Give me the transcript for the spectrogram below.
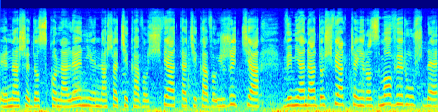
y, nasze doskonalenie, nasza ciekawość świata, ciekawość życia, wymiana doświadczeń, rozmowy różne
